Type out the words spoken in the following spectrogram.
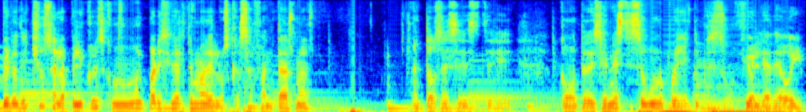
Pero de hecho, o sea, la película es como muy parecida al tema de los cazafantasmas. Entonces, este, como te decía, en este segundo proyecto que surgió el día de hoy,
